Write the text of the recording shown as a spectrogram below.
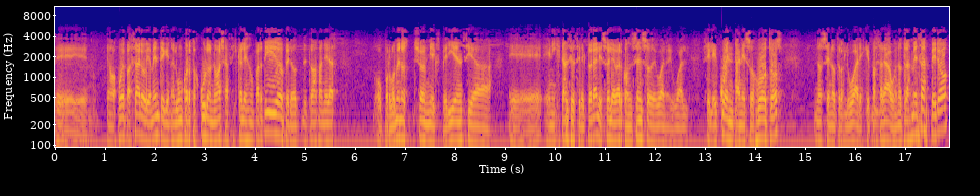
Eh, digamos. Puede pasar, obviamente, que en algún cuarto oscuro no haya fiscales de un partido, pero de todas maneras, o por lo menos yo en mi experiencia eh, en instancias electorales, suele haber consenso de, bueno, igual se le cuentan esos votos, no sé en otros lugares qué pasará o en otras mesas, pero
